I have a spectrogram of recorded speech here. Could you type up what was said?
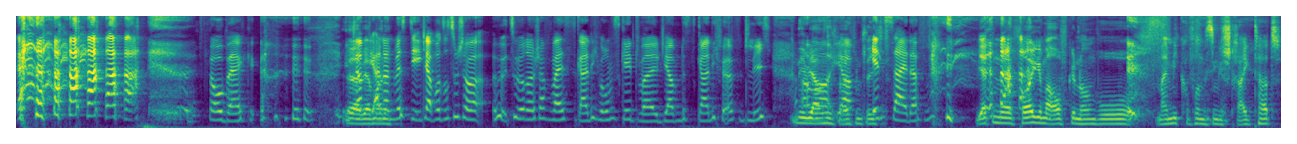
Throwback. ich Ja, glaube, die haben anderen wissen, die, ich glaube, unsere Zuschauer, Zuhörerschaft weiß gar nicht, worum es geht, weil wir haben das gar nicht veröffentlicht. Nee, wir Aber, haben's nicht ja, veröffentlicht. Insider. Wir hatten eine Folge mal aufgenommen, wo mein Mikrofon ein bisschen gestreikt hat.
